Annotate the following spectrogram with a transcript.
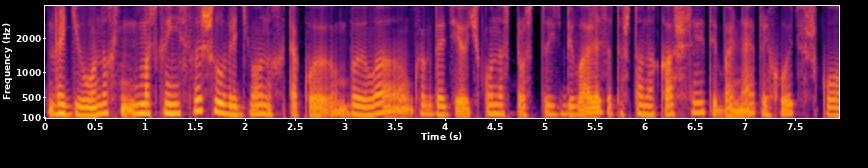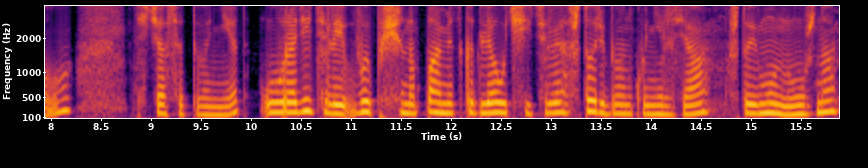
В регионах, в Москве не слышал, в регионах такое было, когда девочку у нас просто избивали за то, что она кашляет, и больная приходит в школу. Сейчас этого нет. У родителей выпущена памятка для учителя, что ребенку нельзя, что ему нужно,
